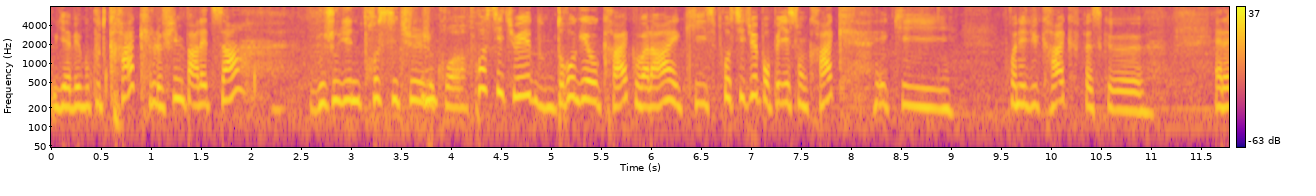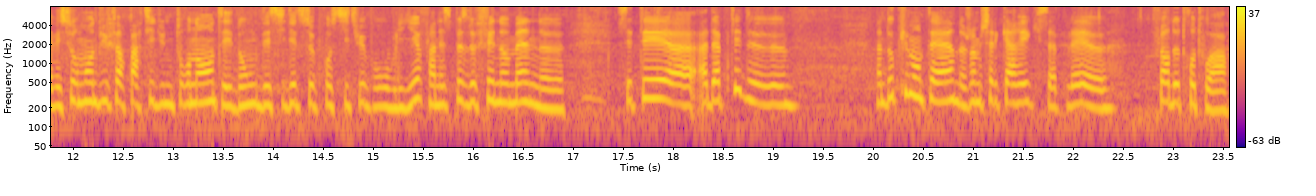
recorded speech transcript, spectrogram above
où il y avait beaucoup de crack. Le film parlait de ça. Vous jouiez une prostituée, je crois. Prostituée, droguée au crack, voilà, et qui se prostituait pour payer son crack et qui prenait du crack parce que elle avait sûrement dû faire partie d'une tournante et donc décider de se prostituer pour oublier. Enfin, une espèce de phénomène. euh, C'était euh, adapté de un documentaire de Jean-Michel Carré qui s'appelait Fleur de trottoir.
